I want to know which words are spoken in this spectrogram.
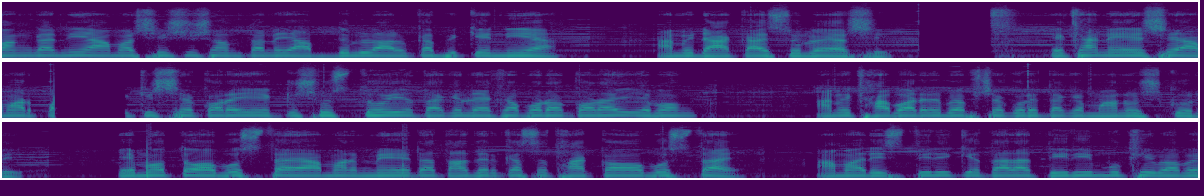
ভাঙ্গা নিয়ে আমার শিশু সন্তান এই আবদুল্লাহ আলকাফিকে নিয়ে আমি ঢাকায় চলে আসি। এখানে এসে আমার চিকিৎসা করাই, একটু সুস্থ হয়ে তাকে লেখাপড়া করাই এবং আমি খাবারের ব্যবসা করে তাকে মানুষ করি। এমতো অবস্থায় আমার মেয়েটা তাদের কাছে থাকা অবস্থায় আমার স্ত্রীকে তারা তিরিমুখীভাবে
